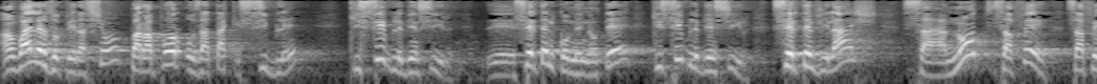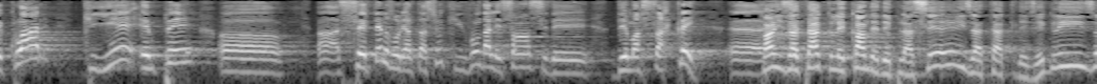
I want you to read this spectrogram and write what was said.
en voyant leurs opérations par rapport aux attaques ciblées, qui ciblent bien sûr euh, certaines communautés, qui ciblent bien sûr certains villages, ça note, ça fait, ça fait croire qu'il y a un peu euh, euh, certaines orientations qui vont dans le sens de, de massacrer. euh, Quand ils attaquent les camps des déplacés, ils attaquent des églises.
